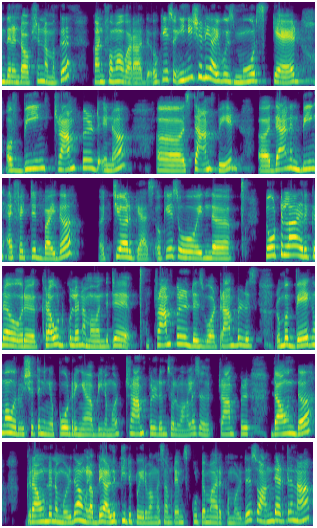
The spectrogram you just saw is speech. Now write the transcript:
இந்த ரெண்டு ஆப்ஷன் நமக்கு கன்ஃபார்மா வராது. Okay so initially I was more scared of being trampled in a stampede than in being affected by the tear gas okay so இந்த டோட்டலாக இருக்கிற ஒரு க்ரௌட்குள்ளே நம்ம வந்துட்டு trampled is what trampled is ரொம்ப வேகமாக ஒரு விஷயத்த நீங்கள் போடுறீங்க அப்படின்னும் போது ட்ராம்பிள்டுன்னு சொல்லுவாங்கல்ல ஸோ ட்ராம்பிள் டவுன் த கிரவுண்டுன்னும் பொழுது அவங்கள அப்படியே அழுத்திட்டு போயிடுவாங்க சம்டைம்ஸ் கூட்டமாக இருக்கும் பொழுது. ஸோ அந்த இடத்துல நான்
